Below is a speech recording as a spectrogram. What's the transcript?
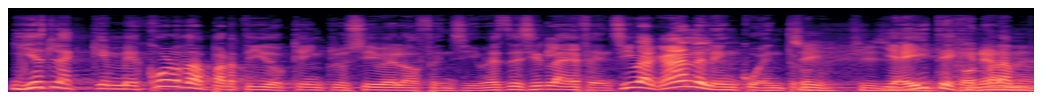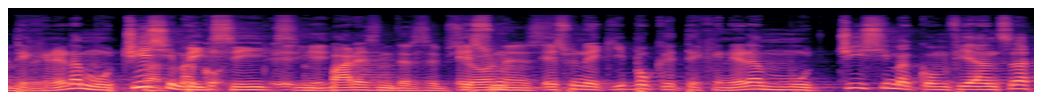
y es la que mejor da partido que inclusive la ofensiva. Es decir, la defensiva gana el encuentro. Sí, sí, y ahí sí, te, genera, te genera muchísima... Pick six, eh, eh, varias es un, intercepciones. es un equipo que te genera muchísima confianza.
